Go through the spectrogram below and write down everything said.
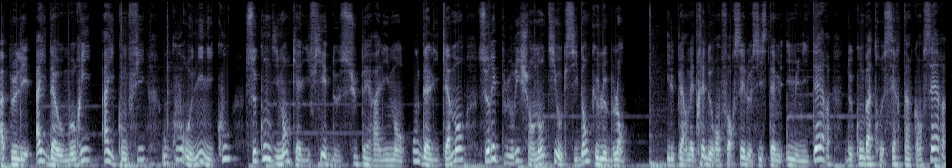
Appelé ail confit ou Kuroniniku, ce condiment qualifié de super aliment ou d'alicament serait plus riche en antioxydants que le blanc, il permettrait de renforcer le système immunitaire, de combattre certains cancers,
